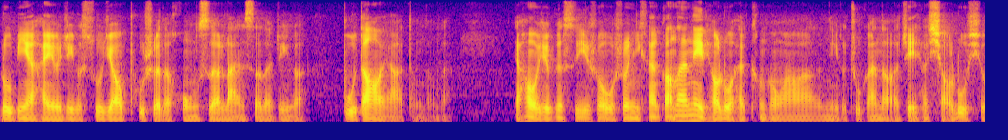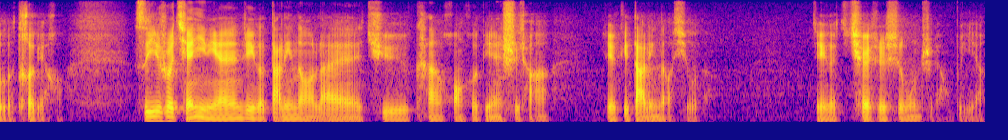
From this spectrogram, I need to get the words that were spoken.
路边还有这个塑胶铺设的红色、蓝色的这个步道呀，等等的。然后我就跟司机说：“我说，你看刚才那条路还坑坑洼洼的那个主干道，这条小路修的特别好。”司机说：“前几年这个大领导来去看黄河边视察，这给大领导修的，这个确实施工质量不一样。”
